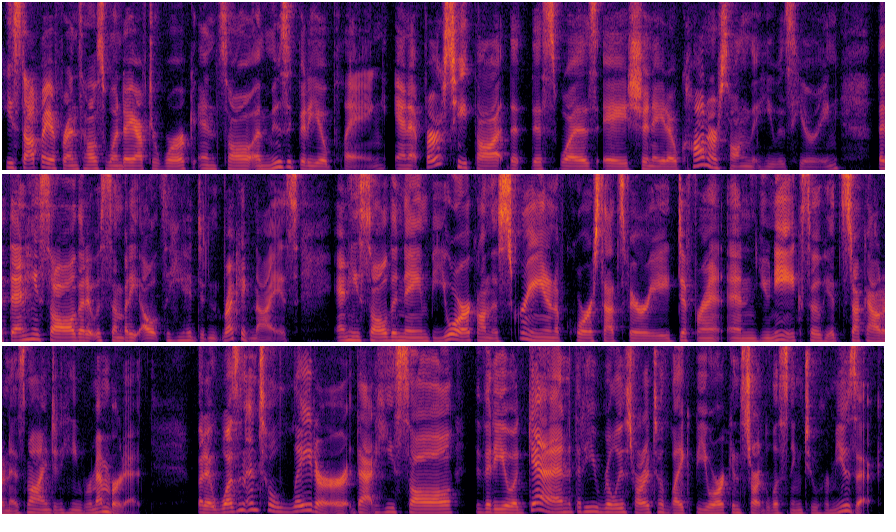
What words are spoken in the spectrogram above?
He stopped by a friend's house one day after work and saw a music video playing. And at first, he thought that this was a Sinead O'Connor song that he was hearing. But then he saw that it was somebody else that he didn't recognize. And he saw the name Bjork on the screen. And of course, that's very different and unique. So it stuck out in his mind and he remembered it. But it wasn't until later that he saw the video again that he really started to like Bjork and started listening to her music.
